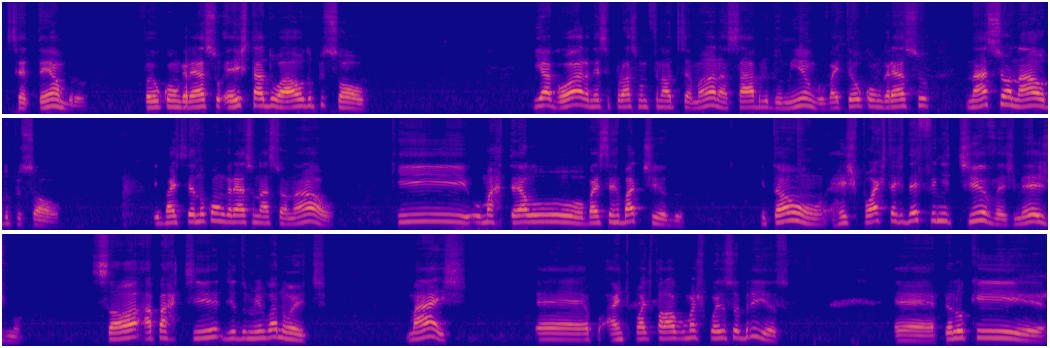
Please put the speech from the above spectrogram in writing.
setembro foi o Congresso Estadual do PSOL. E agora, nesse próximo final de semana, sábado e domingo, vai ter o Congresso Nacional do PSOL. E vai ser no Congresso Nacional que o martelo vai ser batido. Então, respostas definitivas mesmo, só a partir de domingo à noite. Mas é, a gente pode falar algumas coisas sobre isso. É, pelo que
